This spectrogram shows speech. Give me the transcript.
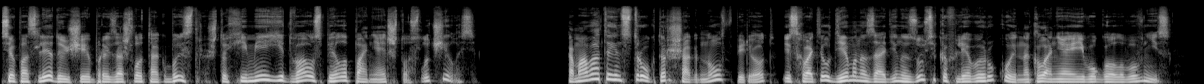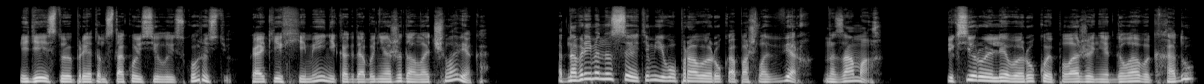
Все последующее произошло так быстро, что Химея едва успела понять, что случилось. Хамоватый инструктор шагнул вперед и схватил демона за один из усиков левой рукой, наклоняя его голову вниз – и действуя при этом с такой силой и скоростью, каких Химей никогда бы не ожидала от человека. Одновременно с этим его правая рука пошла вверх, на замах. Фиксируя левой рукой положение головы к ходу,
